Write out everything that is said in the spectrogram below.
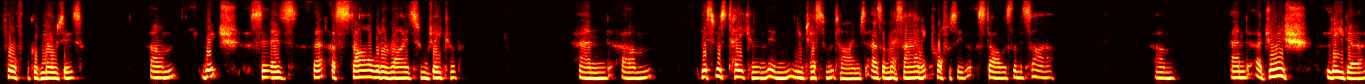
fourth book of Moses, um, which says that a star will arise from Jacob, and um, this was taken in New Testament times as a messianic prophecy that the star was the Messiah. Um, and a Jewish leader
